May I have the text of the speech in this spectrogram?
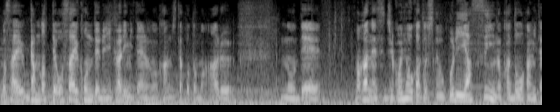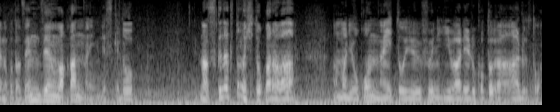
抑え、頑張って抑え込んでる怒りみたいなのを感じたこともあるので、わかんないです。自己評価として起こりやすいのかどうかみたいなことは全然わかんないんですけど、まあ少なくとも人からは、あんまり怒んないというふうに言われることがあると。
